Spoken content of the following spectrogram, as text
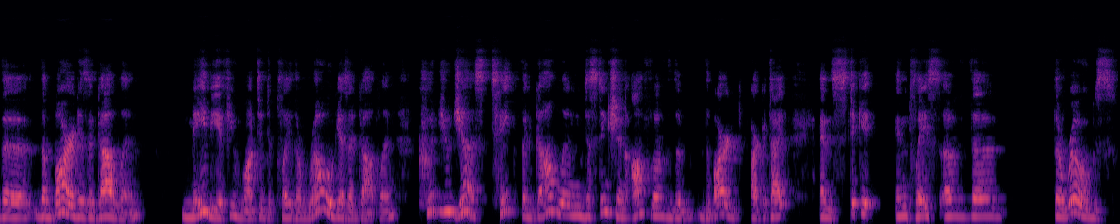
the the bard is a goblin maybe if you wanted to play the rogue as a goblin could you just take the goblin distinction off of the the bard archetype and stick it in place of the the rogue's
